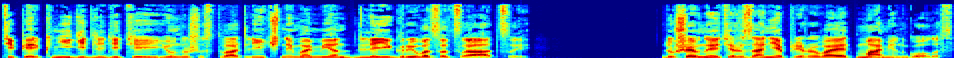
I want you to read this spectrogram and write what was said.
теперь книги для детей и юношества — отличный момент для игры в ассоциации. Душевное терзание прерывает мамин голос.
